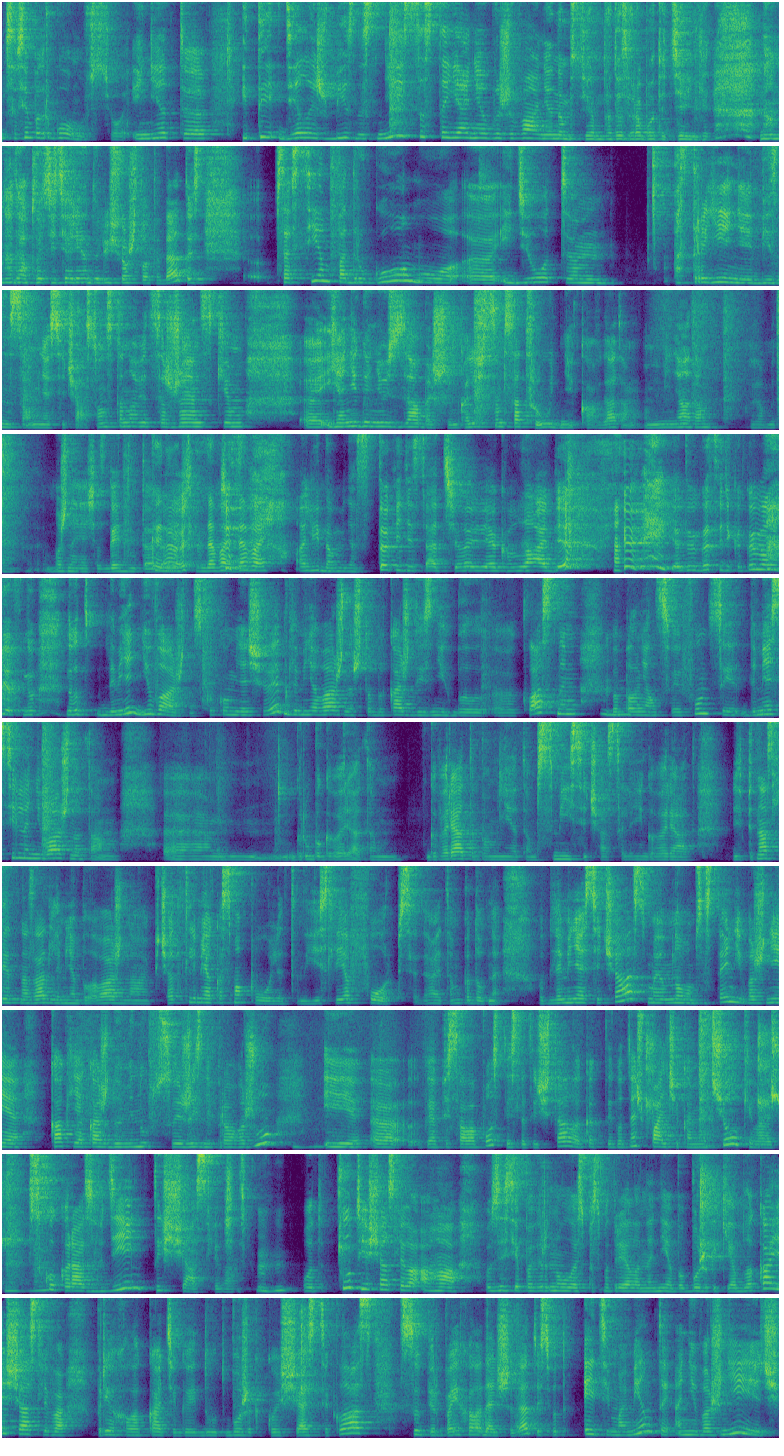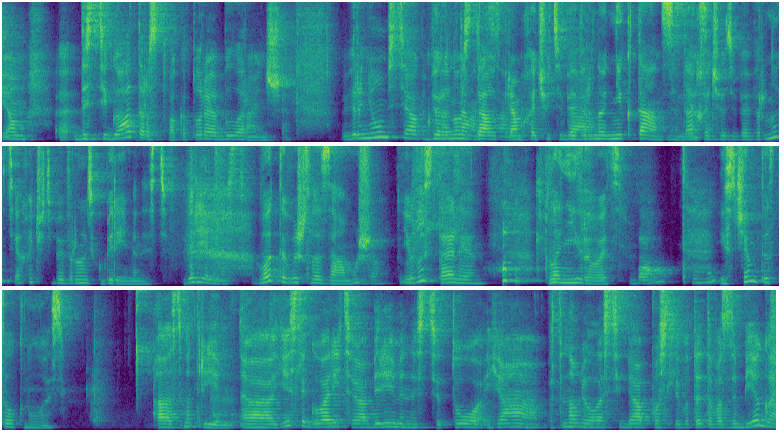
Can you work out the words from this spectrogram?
совсем по-другому все. И нет, э, и ты делаешь бизнес не из состояния выживания, нам всем надо заработать деньги, нам надо оплатить аренду или еще что-то, да, то есть э, совсем по-другому э, идет эм, построение бизнеса у меня сейчас. Он становится женским. Я не гонюсь за большим количеством сотрудников. Да, там, у меня там можно я сейчас гайду то Конечно, да? давай, сейчас, давай. Алина, у меня 150 человек в лабе. Я думаю, господи, какой молодец. Ну, ну вот для меня не важно, сколько у меня человек, для меня важно, чтобы каждый из них был э, классным, mm-hmm. выполнял свои функции. Для меня сильно не важно там, э, грубо говоря, там говорят обо мне там СМИ сейчас или не говорят. 15 лет назад для меня было важно, печатать ли меня Космополитен, есть ли я в Forbes е да, и тому подобное. Вот для меня сейчас, в моем новом состоянии, важнее, как я каждую минуту своей жизни провожу. Mm-hmm. И э, я писала пост, если ты читала, как ты, вот знаешь, пальчиками отщелкиваешь, mm-hmm. сколько раз в день ты счастлива. Mm-hmm. Вот тут я счастлива, ага, вот здесь я повернулась, посмотрела на небо, боже, какие облака, я счастлива. Приехала Катя Гайдут, боже, какое счастье, класс, супер, поехала дальше. Да? То есть вот эти моменты, они важнее, чем э, достигаторство, которое было раньше. Вернемся к Вернусь, танцам. да, прям хочу тебя да. вернуть не к танцам, не танцам, я хочу тебя вернуть, я хочу тебя вернуть к беременности. Беременность. Вот ты вышла замуж, да. и вы стали планировать. Да. И с чем ты столкнулась? А, смотри, а, если говорить о беременности, то я восстанавливала себя после вот этого забега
